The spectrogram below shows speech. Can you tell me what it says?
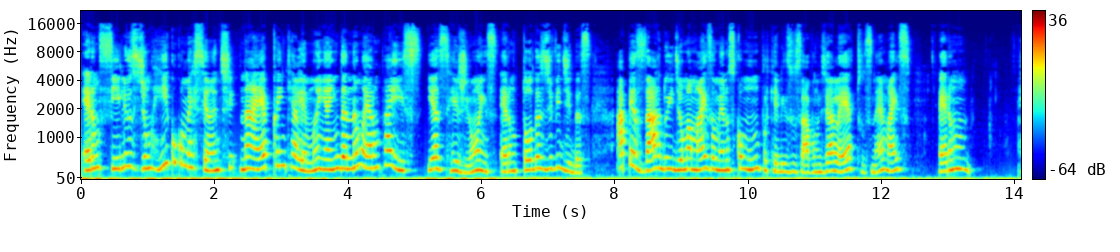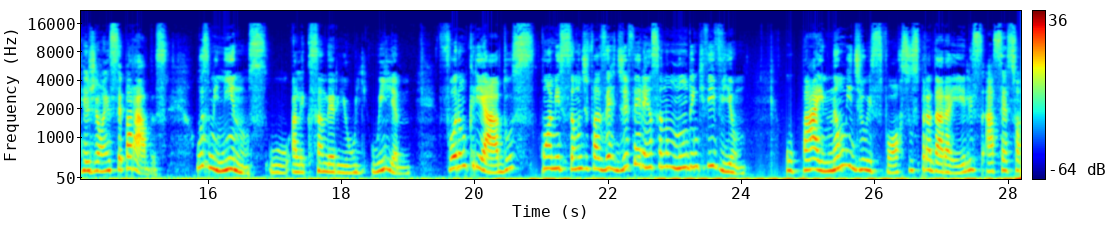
eram filhos de um rico comerciante na época em que a Alemanha ainda não era um país e as regiões eram todas divididas, apesar do idioma mais ou menos comum, porque eles usavam dialetos, né? Mas eram regiões separadas. Os meninos, o Alexander e o William, foram criados com a missão de fazer diferença no mundo em que viviam. O pai não mediu esforços para dar a eles acesso a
